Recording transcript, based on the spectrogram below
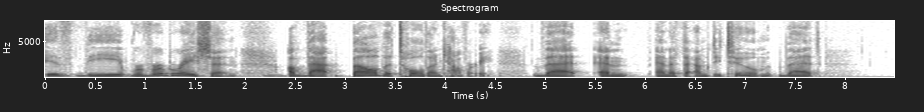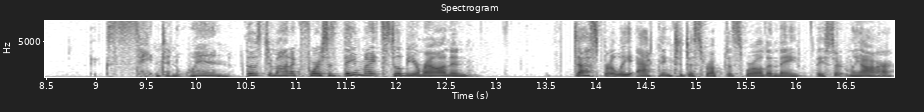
is the reverberation mm. of that bell that tolled on Calvary that and and at the empty tomb that Satan didn't win. Those demonic forces, they might still be around and desperately acting to disrupt this world, and they they certainly are.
